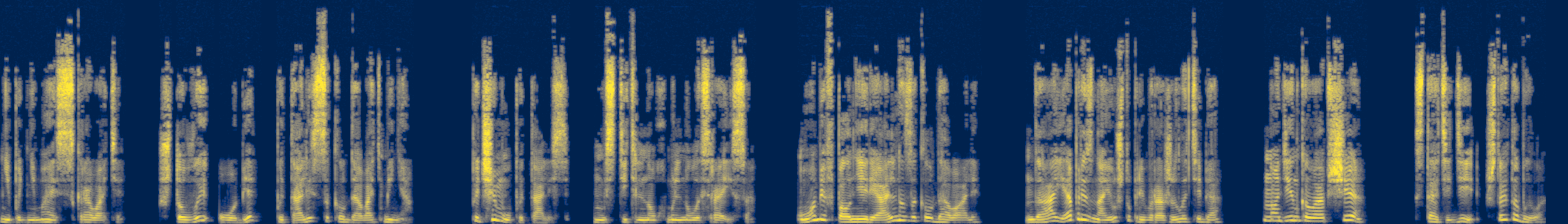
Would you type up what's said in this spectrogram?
не поднимаясь с кровати, «что вы обе пытались заколдовать меня». «Почему пытались?» — мстительно ухмыльнулась Раиса. «Обе вполне реально заколдовали. Да, я признаю, что приворожила тебя. Но Динка вообще Кстати, Ди, что это было?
